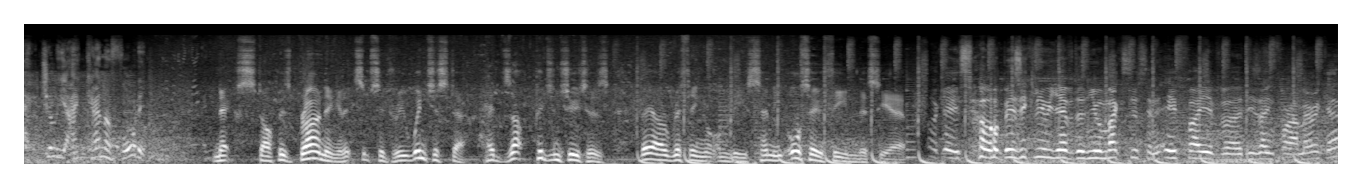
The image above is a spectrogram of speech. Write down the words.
actually, I can afford it. Next stop is Browning and its subsidiary Winchester. Heads up pigeon shooters. They are riffing on the semi-auto theme this year. Okay, so basically we have the new Maxus and A5 uh, designed for America,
